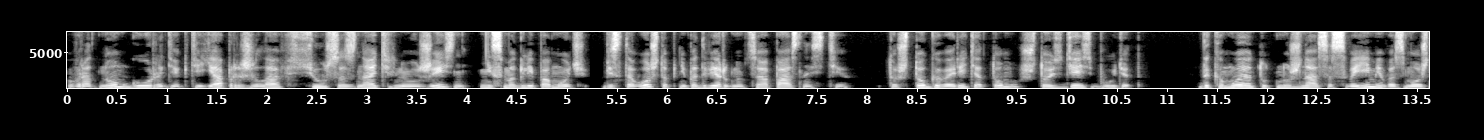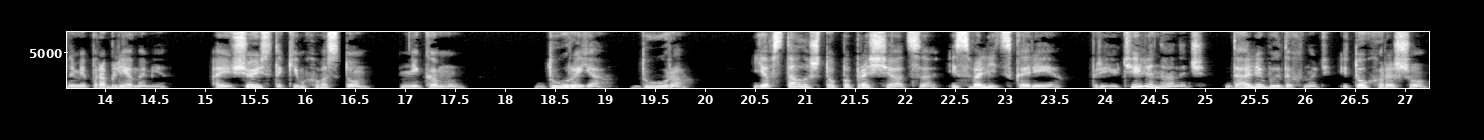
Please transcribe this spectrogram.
в родном городе, где я прожила всю сознательную жизнь, не смогли помочь без того, чтобы не подвергнуться опасности, то что говорить о том, что здесь будет? Да кому я тут нужна со своими возможными проблемами? А еще и с таким хвостом. Никому. Дура я, дура. Я встала, чтоб попрощаться и свалить скорее. Приютили на ночь, дали выдохнуть, и то хорошо.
